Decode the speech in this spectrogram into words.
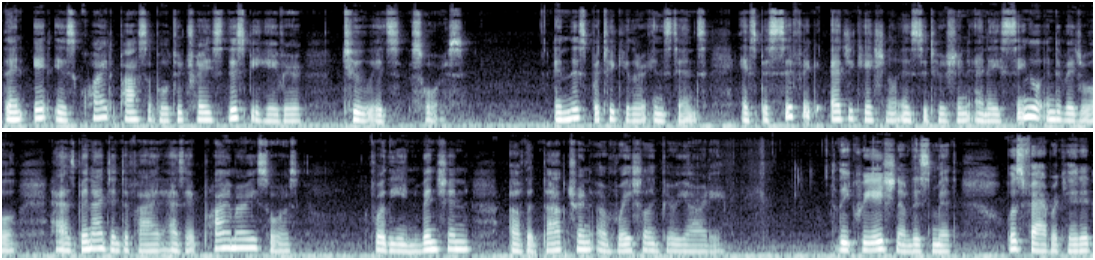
then it is quite possible to trace this behavior to its source. In this particular instance, a specific educational institution and a single individual has been identified as a primary source for the invention of the doctrine of racial inferiority. The creation of this myth was fabricated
